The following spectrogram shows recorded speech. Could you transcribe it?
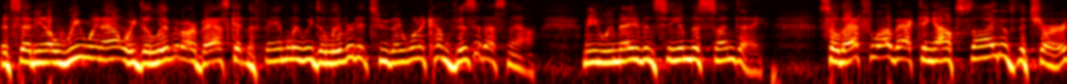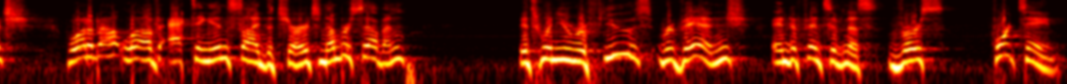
that said, you know, we went out, we delivered our basket, and the family we delivered it to, they want to come visit us now. I mean, we may even see them this Sunday. So that's love acting outside of the church. What about love acting inside the church? Number seven, it's when you refuse revenge and defensiveness. Verse 14.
